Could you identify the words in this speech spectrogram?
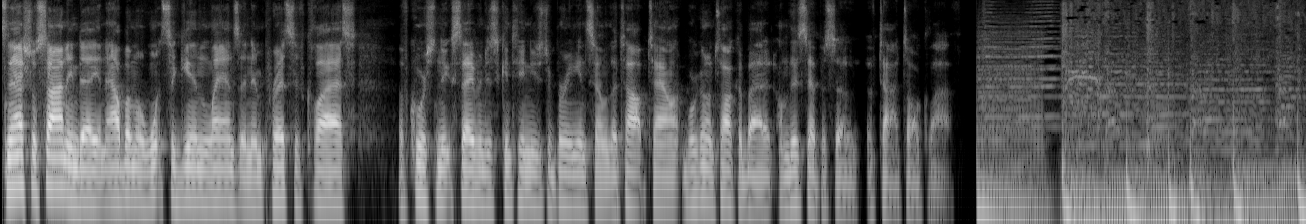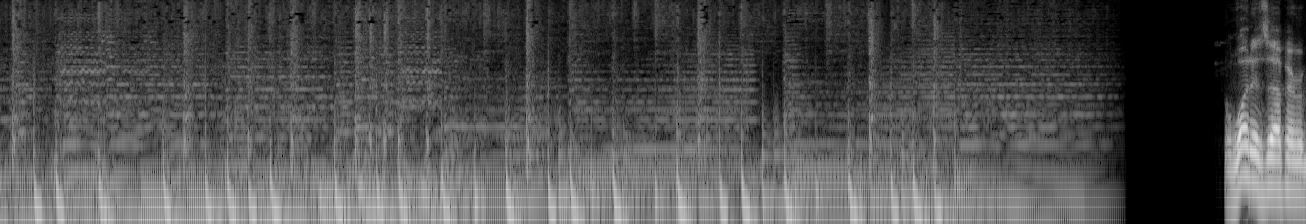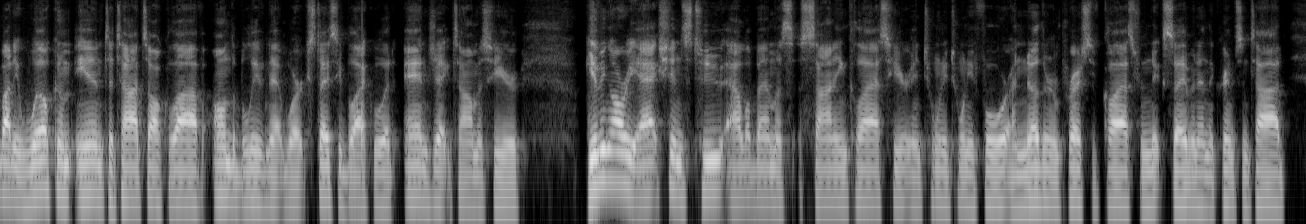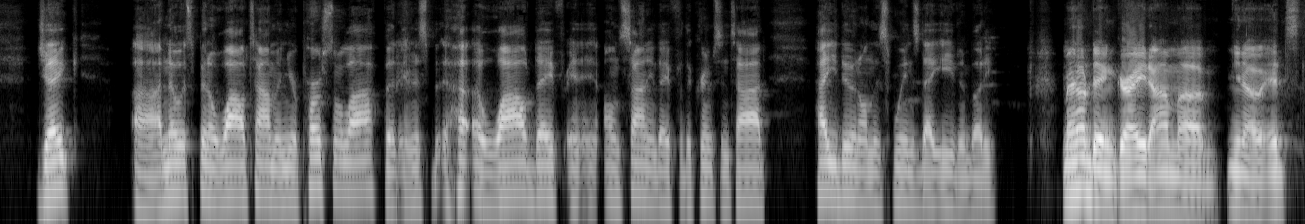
It's National Signing Day, and Alabama once again lands an impressive class. Of course, Nick Saban just continues to bring in some of the top talent. We're going to talk about it on this episode of Tide Talk Live. What is up, everybody? Welcome in to Tide Talk Live on the Believe Network. Stacey Blackwood and Jake Thomas here, giving our reactions to Alabama's signing class here in 2024. Another impressive class from Nick Saban and the Crimson Tide. Jake, uh, I know it's been a wild time in your personal life, but and it's a wild day for, in, on signing day for the Crimson Tide. How you doing on this Wednesday evening, buddy? Man, I'm doing great. I'm, uh, you know, it's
